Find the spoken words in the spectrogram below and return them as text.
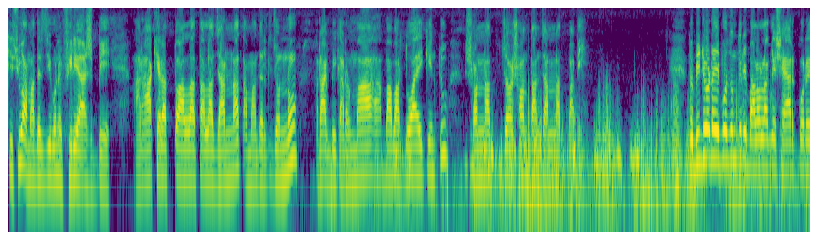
কিছু আমাদের জীবনে ফিরে আসবে। আর আখেরাত তো আল্লাহ তালা জান্নাত আমাদের জন্য রাখবে। কারণ মা, বাবার দোয়াই কিন্তু সন্ন্যাত সন্তান জান্নাত পাবে। তো ভিডিওটা এই পর্যন্তই। ভালো লাগলে শেয়ার করে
